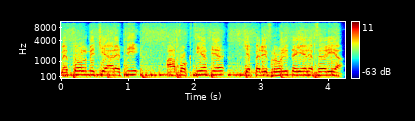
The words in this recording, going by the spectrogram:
με τόλμη και αρετή αποκτήεται και περιφρουρείται η ελευθερία.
